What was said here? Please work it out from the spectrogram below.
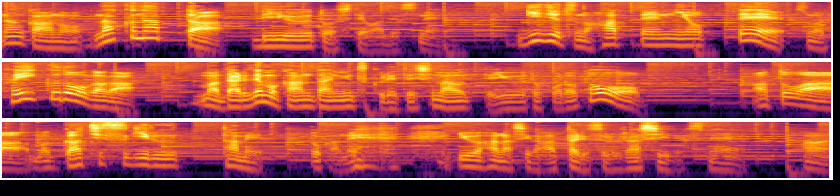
なんかあの、亡くなった理由としてはですね、技術の発展によって、そのフェイク動画がまあ誰でも簡単に作れてしまうっていうところと、あとは、まあ、ガチすぎるためとかね いう話があったりするらしいですね。は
